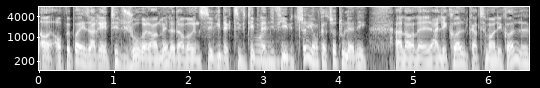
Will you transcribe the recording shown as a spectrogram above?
on peut pas les arrêter du jour au lendemain d'avoir une série d'activités planifiées et tout ça. Ils ont fait ça toute l'année. Alors, à l'école, quand ils vont à l'école,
